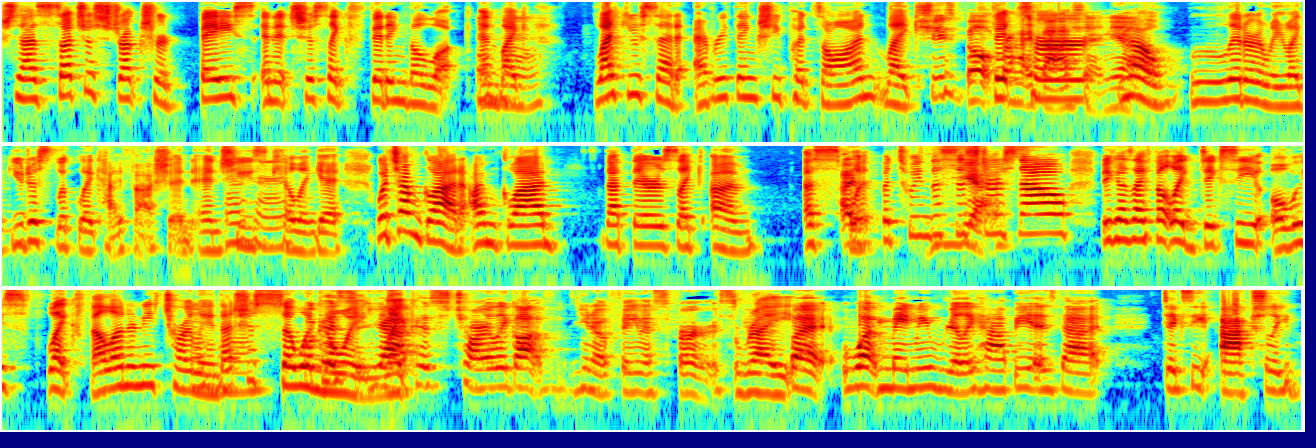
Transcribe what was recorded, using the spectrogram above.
she has such a structured face and it's just like fitting the look. And like Mhm. like you said, everything she puts on, like she's built for fits high her. fashion. Yeah. No, literally, like you just look like high fashion, and she's Mhm. killing it. Which I'm glad. I'm glad that there's like um a split between the sisters yes. now because I felt like Dixie always like fell underneath Charlie, and that's Mhm. just so Because- annoying. Yeah, like, because Charlie got you know famous first. right? But what made me really happy is that Dixie actually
